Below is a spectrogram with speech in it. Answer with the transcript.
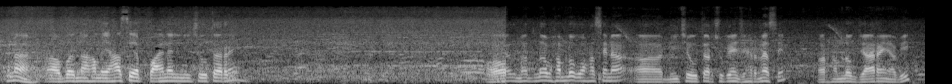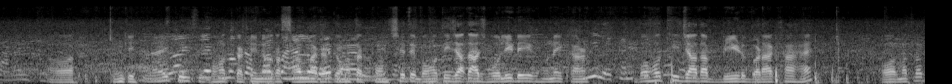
है ना? अब ना हम यहाँ से अब फाइनल नीचे उतर रहे हैं। और मतलब हम लोग वहाँ से ना नीचे उतर चुके हैं झरना से और हम लोग जा रहे हैं अभी। और क्योंकि बहुत कठिनाइयों का सामना करके वहाँ तक पहुँचे थे। बहुत ही ज़्यादा आज हॉलीडे होने के कारण बहुत ही ज़्यादा भीड़ बड़ाखा है। और मतलब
